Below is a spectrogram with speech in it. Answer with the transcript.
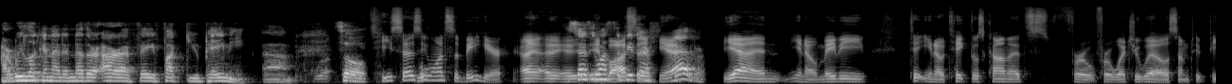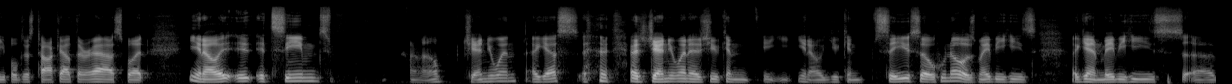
are we looking at another RFA? Fuck you, pay me. Um, Well, so he says he wants to be here. I, I, he says he wants Boston. to be there yeah. forever. Yeah, and you know maybe t- you know take those comments for for what you will. Some t- people just talk out their ass, but you know it, it seemed I don't know genuine. I guess as genuine as you can you know you can see. So who knows? Maybe he's again. Maybe he's. Uh,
